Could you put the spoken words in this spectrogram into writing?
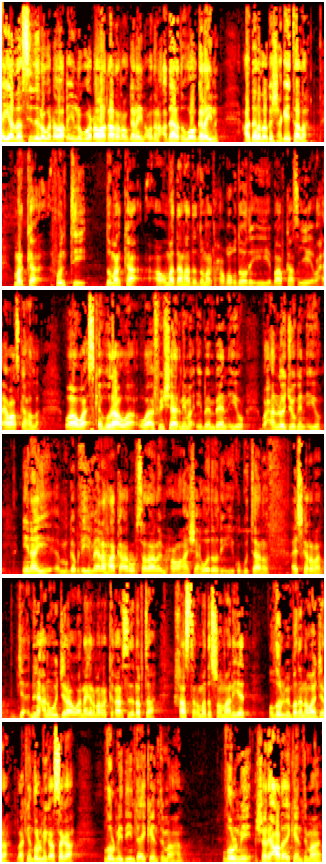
ayada sidii looga dhawaaqay in laguga dhawaaqaadan ogolayn oodan cadaalad uga ogolayn cadaalad oga shagay talla marka runtii dumarka ummaddan hadda dumarka xuquuqdooda iyo baabkaas iyo waxyaabahaas ka hadla waa waa iska huraa waa waa afinshaarnimo iyo iyo waxaan loo joogin iyo inay gabdhihii meelaha ka aruursadaan o muxuu ahaa shahwadoodii iyo ku gutaan ay iska rabaan. Dhinacan wuu jira oo annagan mararka qaar sida dhabta ah khaasatan ummadda soomaaliyeed dulmi badanna waa jira laakiin dulmiga asaga ah dulmi diinta ay keentay ma ahan dulmi shareecada ay keentay maaha.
